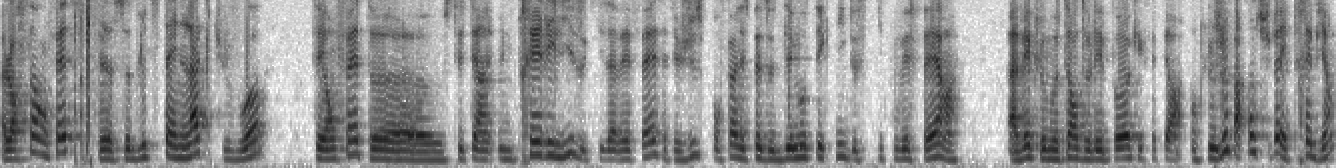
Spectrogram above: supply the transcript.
Alors ça en fait, c'est ce Bloodstain là que tu vois, c'est en fait euh, c'était un- une pré-release qu'ils avaient fait. C'était juste pour faire une espèce de démo technique de ce qu'ils pouvaient faire. Avec le moteur de l'époque, etc. Donc le jeu, par contre, celui-là est très bien.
